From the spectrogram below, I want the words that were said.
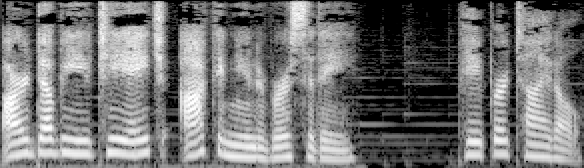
RWTH Aachen University. Paper title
